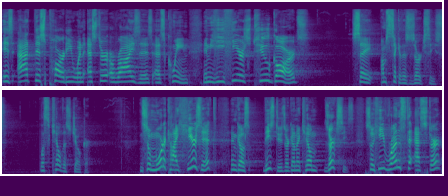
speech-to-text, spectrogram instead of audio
is at this party when Esther arises as queen, and he hears two guards say, I'm sick of this Xerxes. Let's kill this joker. And so Mordecai hears it and goes, These dudes are going to kill Xerxes. So he runs to Esther,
